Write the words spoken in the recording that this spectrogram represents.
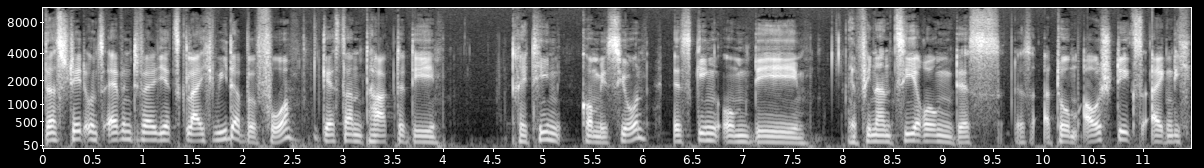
Das steht uns eventuell jetzt gleich wieder bevor. Gestern tagte die Trittin-Kommission. Es ging um die Finanzierung des, des Atomausstiegs, eigentlich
